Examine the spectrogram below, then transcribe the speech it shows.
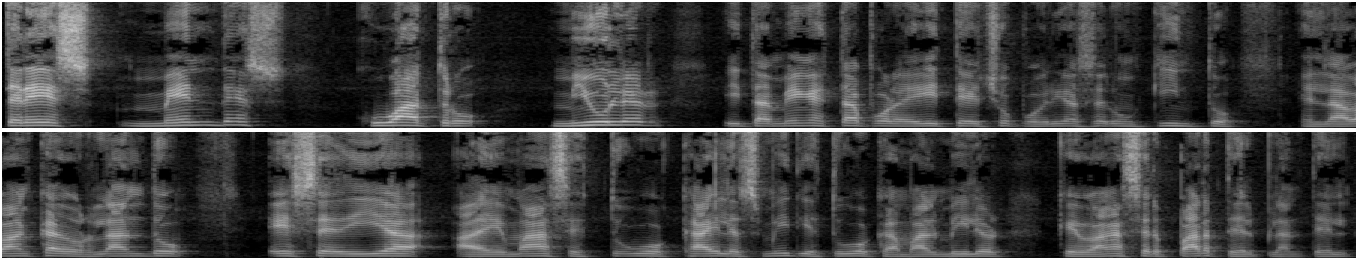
tres Méndez, cuatro Müller y también está por ahí Techo, podría ser un quinto en la banca de Orlando. Ese día además estuvo Kyle Smith y estuvo Kamal Miller que van a ser parte del plantel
